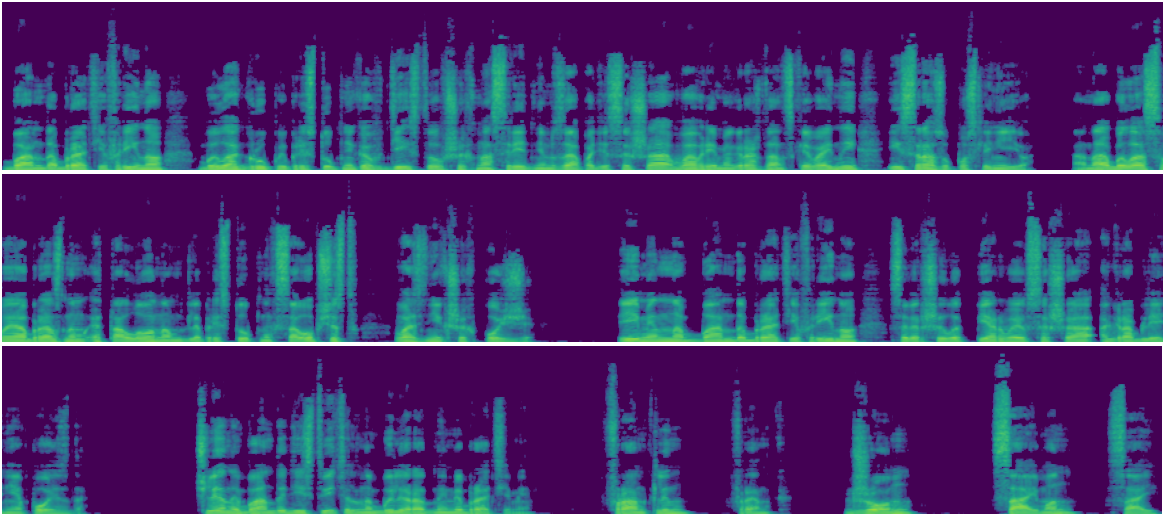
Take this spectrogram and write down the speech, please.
Банда братьев Рино была группой преступников, действовавших на Среднем Западе США во время Гражданской войны и сразу после нее. Она была своеобразным эталоном для преступных сообществ, возникших позже. Именно банда братьев Рино совершила первое в США ограбление поезда. Члены банды действительно были родными братьями. Франклин, Фрэнк, Джон, Саймон, Сай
